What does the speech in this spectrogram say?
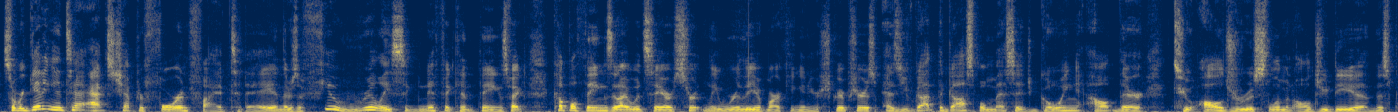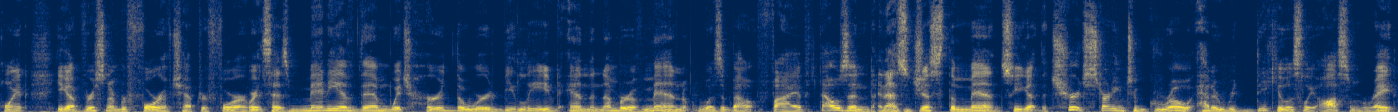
So we're getting into Acts chapter 4 and 5 today, and there's a few really significant things. In fact, a couple things that I would say are certainly worthy of marking in your scriptures. As you've got the gospel message going out there to all Jerusalem and all Judea at this point, you got verse number 4 of chapter 4, where it says, Many of them which heard the word believed, and the number of men was about 5,000. And that's just the men. So you got the church starting to grow at a ridiculously awesome rate.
